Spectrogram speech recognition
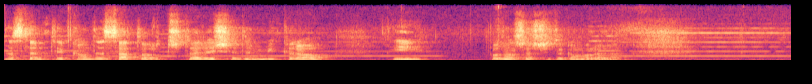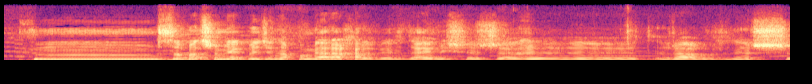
następnie kondensator 4,7 mikro i podłączasz się tego Morela. Mm, Zobaczymy jak będzie na pomiarach, ale wydaje mi się, że e, również,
